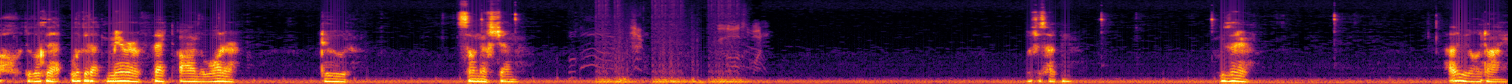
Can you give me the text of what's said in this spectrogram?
Oh, dude, look at that, look at that mirror effect on the water. Dude. So next gen. What just happened? Who's there? How did we all die?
